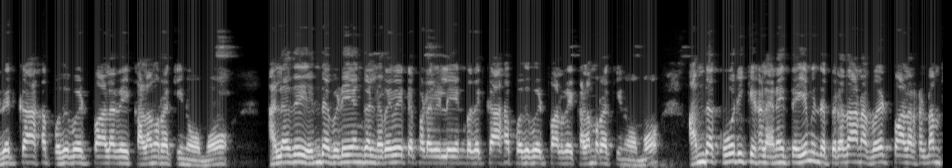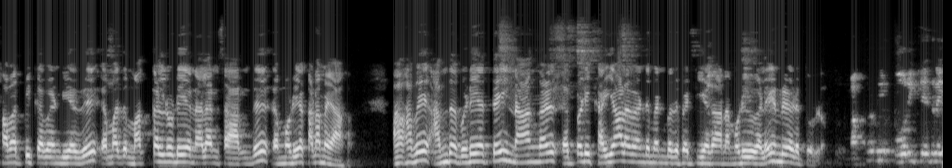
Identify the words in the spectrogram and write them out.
எதற்காக பொது வேட்பாளரை களமிறக்கினோமோ அல்லது எந்த விடயங்கள் நிறைவேற்றப்படவில்லை என்பதற்காக பொது வேட்பாளரை களமிறக்கினோமோ அந்த கோரிக்கைகள் அனைத்தையும் இந்த பிரதான வேட்பாளர்களிடம் சமர்ப்பிக்க வேண்டியது எமது மக்களுடைய நலன் சார்ந்து எம்முடைய கடமையாகும். ஆகவே அந்த விடயத்தை நாங்கள் எப்படி கையாள வேண்டும் என்பது பற்றியதான முடிவுகளை இன்று எடுத்துள்ளோம். மக்களுடைய கோரிக்கைகளை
